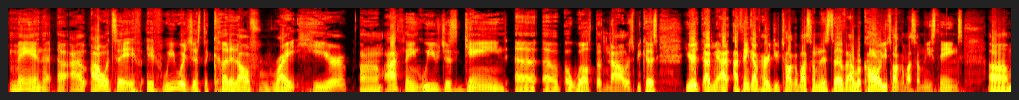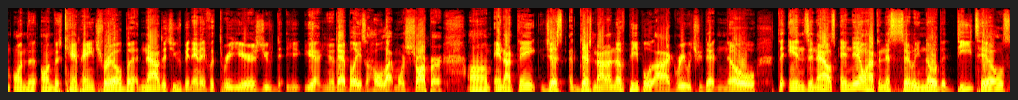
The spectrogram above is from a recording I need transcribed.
Man, I, I would say if, if we were just to cut it off right here, um, I think we've just gained a, a, a, wealth of knowledge because you're. I mean, I, I, think I've heard you talk about some of this stuff. I recall you talking about some of these things um, on the on the campaign trail. But now that you've been in it for three years, you've you, you know that blade's a whole lot more sharper. Um, and I think just there's not enough people. I agree with you that know the ins and outs, and they don't have to necessarily know the details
